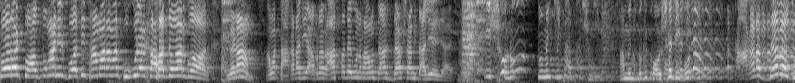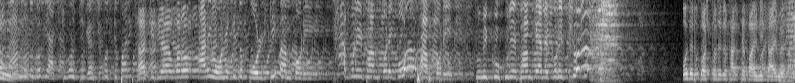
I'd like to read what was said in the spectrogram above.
তোর ওই টকবগানির গতি থামার আমার কুকুরের খাবার জোগাড় কর। ম্যাডাম আমার টাকাটা দিয়ে আপনার রাস্তা দেখুন আর আমার ব্যব- ব্যবসা আমি চালিয়ে যাই। এই শোনো তুমি কি ভাবছ? আমি তোমাকে পয়সা দিব না? টাকাটা দেবে তো। আমি তোমাকে একটা কথা জিজ্ঞাসা করতে পারি? হ্যাঁ কি জিজ্ঞাসা করো? আরে অনেকে তো পোল্ট্রি ফার্ম করে ছাগলের ফার্ম করে গরুর ফার্ম করে। তুমি কুকুরের ফার্ম কেন করেছ? ওদের কষ্ট থেকে থাকতে পারিনি তাই ম্যাডাম।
